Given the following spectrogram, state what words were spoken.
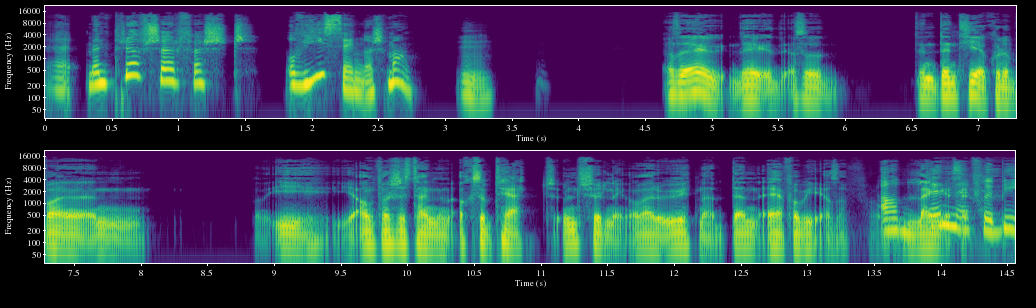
Eh, Men prøv sjøl først, og vis engasjement. Mm. Altså, det er jo det, er- altså, den, den tida hvor det var en i, i anførselstegn akseptert unnskyldning å være uvitende, den er forbi, altså. For Ja, den er siden. forbi.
